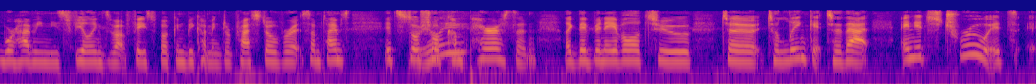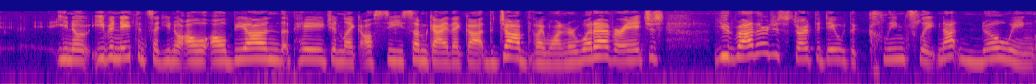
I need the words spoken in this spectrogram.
we're having these feelings about Facebook and becoming depressed over it. Sometimes it's social Really? comparison. Like they've been able to to to link it to that, and it's true. It's you know, even Nathan said, you know, I'll I'll be on the page and like I'll see some guy that got the job that I wanted or whatever, and it just you'd rather just start the day with a clean slate, not knowing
